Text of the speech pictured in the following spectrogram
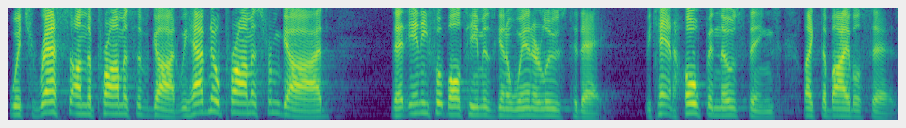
which rests on the promise of God. We have no promise from God that any football team is going to win or lose today. We can't hope in those things like the Bible says.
